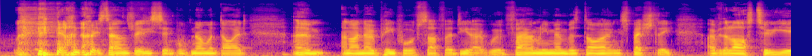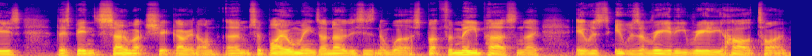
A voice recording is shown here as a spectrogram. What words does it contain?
I know it sounds really simple, no one died. Um, and I know people have suffered, you know, with family members dying, especially over the last two years. There's been so much shit going on. Um, so by all means, I know this isn't the worst, but for me personally, it was it was a really really hard time.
